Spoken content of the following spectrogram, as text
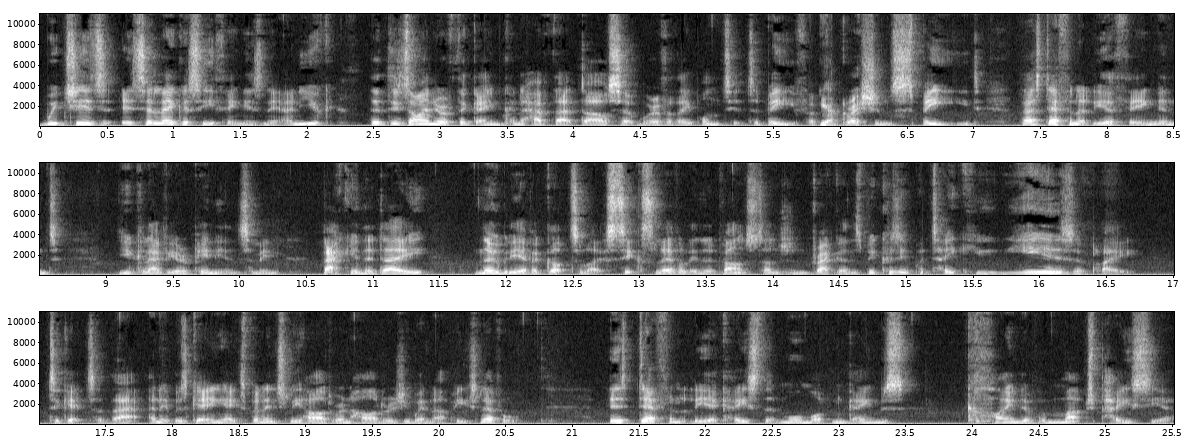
which is it's a legacy thing, isn't it? And you, the designer of the game, can have that dial set wherever they want it to be for Yeah. progression speed. That's definitely a thing, and you can have your opinions. I mean, back in the day, nobody ever got to like sixth level in Advanced Dungeons and Dragons because it would take you years of play to get to that, and it was getting exponentially harder and harder as you went up each level. There's definitely a case that more modern games kind of are much pacier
